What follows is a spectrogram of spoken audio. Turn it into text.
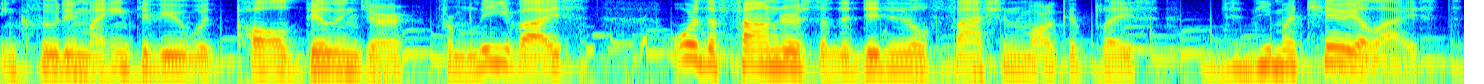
including my interview with Paul Dillinger from Levi's or the founders of the digital fashion marketplace Dematerialized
